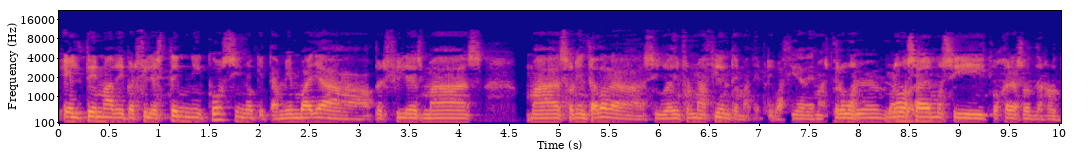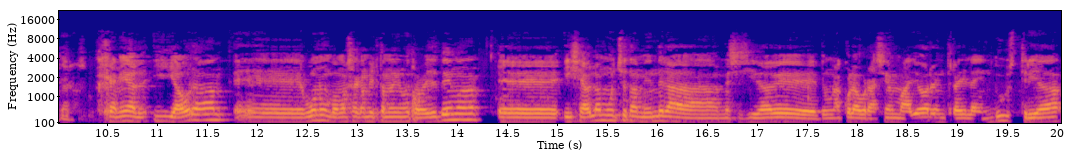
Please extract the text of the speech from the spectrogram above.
el tema de perfiles técnicos, sino que también vaya a perfiles más más orientado a la seguridad de información, temas de privacidad y demás. Pero bueno, no sabemos si coger a esos derroteros. Genial. Y ahora, eh, bueno, vamos a cambiar también otra vez de tema. Eh, y se habla mucho también de la necesidad de, una colaboración mayor entre la industria.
